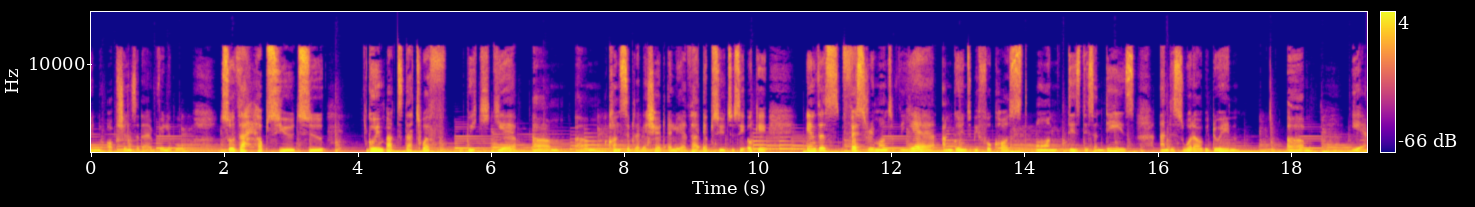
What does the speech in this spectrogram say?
you know, options that are available? So that helps you to going back to that 12 week year um, um, concept that I shared earlier. That helps you to say, okay, in this first three months of the year, I'm going to be focused on this, this, and this, and this is what I'll be doing. Um, yeah.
